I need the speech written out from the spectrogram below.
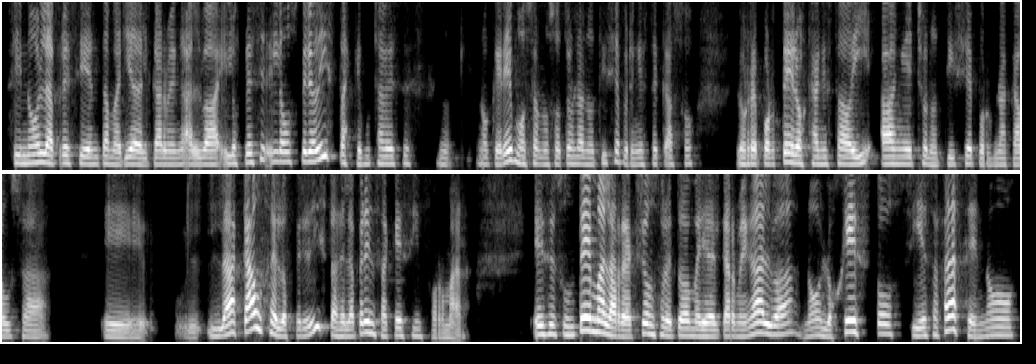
sino la presidenta María del Carmen Alba y los, periodistas, que muchas veces no, queremos ser nosotros la noticia, pero en este caso los reporteros que han estado ahí han hecho noticia por una causa, eh, la causa de los periodistas, de la prensa, que es informar. Ese es un tema, la reacción sobre todo de María del Carmen Alba, ¿no? los gestos y esa frase, ¿no?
